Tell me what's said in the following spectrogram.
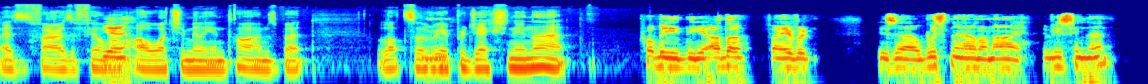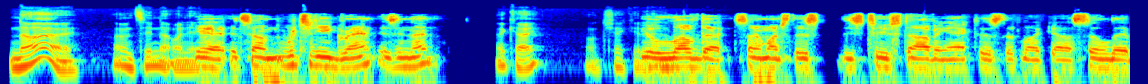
as far as a film Yeah. I'll watch a million times, but lots of rear projection in that. probably the other favourite is uh, Withnail and I. Have you seen that? No, I haven't seen that one yet. Yeah, it's um Richard E. Grant is in that. Okay, I'll check it You'll out. love that so much. There's these two starving actors that like uh, sell their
